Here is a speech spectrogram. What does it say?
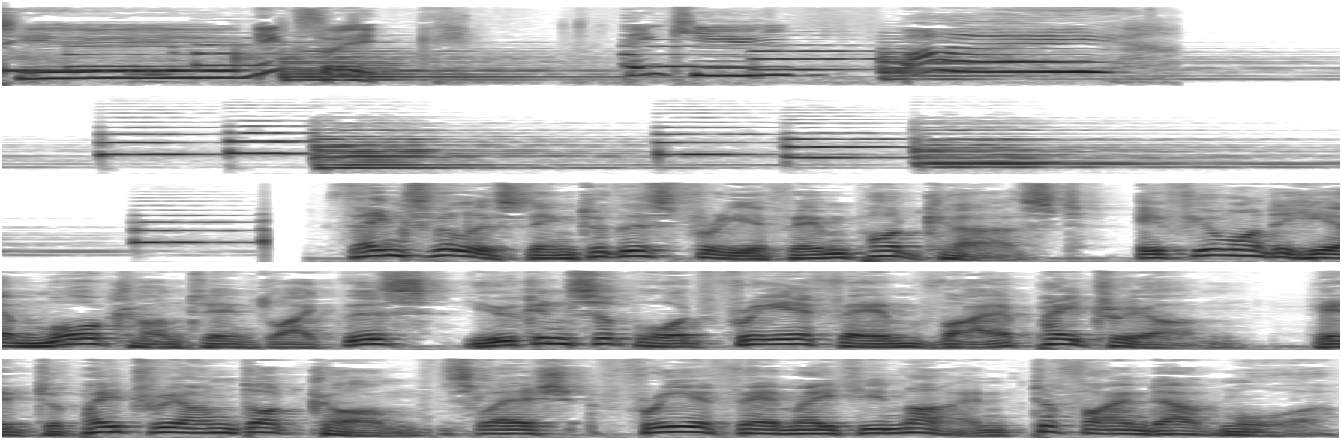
to you next week. Thank you. Bye. Thanks for listening to this Free FM podcast. If you want to hear more content like this, you can support Free FM via Patreon. Head to patreon.com slash freefm89 to find out more.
